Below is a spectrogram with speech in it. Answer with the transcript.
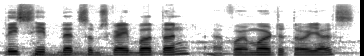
please hit that subscribe button uh, for more tutorials.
